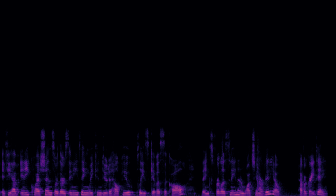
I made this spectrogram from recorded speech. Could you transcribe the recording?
If you have any questions or there's anything we can do to help you, please give us a call. Thanks for listening and watching our video. Have a great day.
